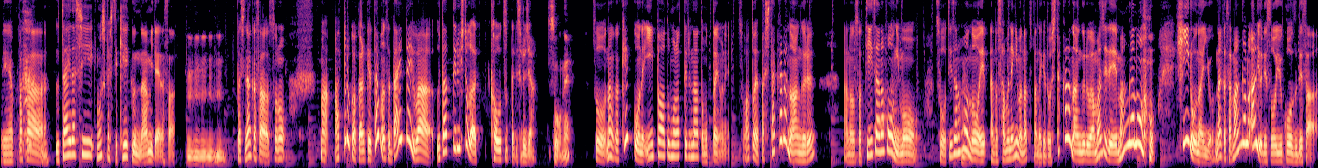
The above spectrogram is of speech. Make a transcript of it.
でやっぱさ歌い出しもしかして K 君な？みたいなさうんうんうんうん。私なんかさそのまあ合っとるか分からんけど多分さ大体は歌ってる人が顔映ったりするじゃんそうね。そうなんか結構ねいいパートもらってるなと思ったよねそうあとはやっぱ下からのアングルあのさティーザーの方にもそうティーザーの方の,、えあのサムネにもなってたんだけど下からのアングルはマジで漫画の ヒーローなんよ。なんかさ漫画のあるよねそういう構図でさ。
